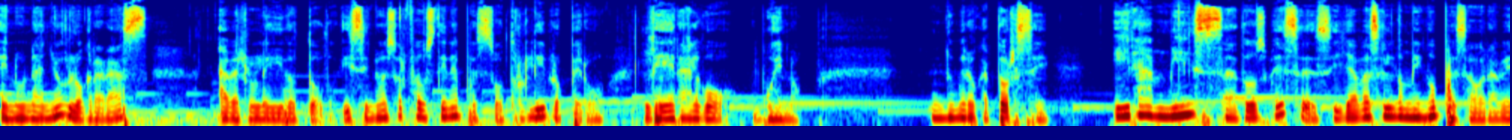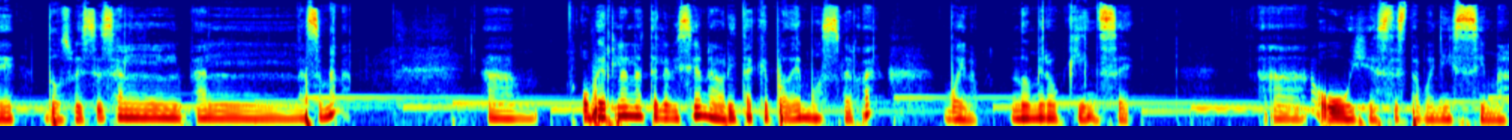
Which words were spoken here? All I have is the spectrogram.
en un año, lograrás haberlo leído todo. Y si no es Sor Faustina, pues otro libro, pero leer algo bueno. Número 14. Ir a misa dos veces. Si ya vas el domingo, pues ahora ve dos veces al, a la semana. o verla en la televisión ahorita que podemos, ¿verdad? Bueno, número 15. Ah, uy, esta está buenísima.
